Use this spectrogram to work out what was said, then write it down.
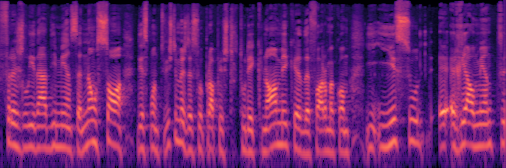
fragilidade imensa, não só desse ponto de vista, mas da sua própria estrutura económica, da forma como. E, e isso é, realmente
